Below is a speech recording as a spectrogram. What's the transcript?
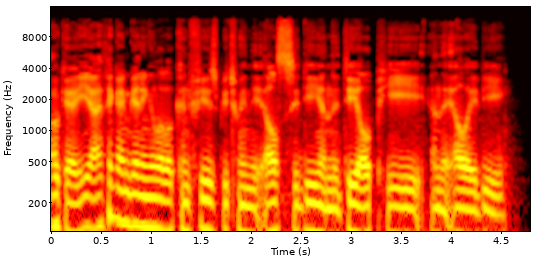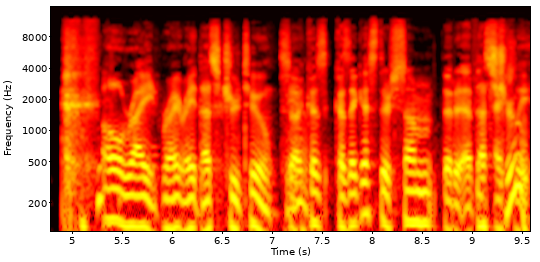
Okay, yeah, I think I'm getting a little confused between the LCD and the DLP and the LED. oh, right, right, right. That's true too. So, Yeah. because I guess there's some that have That's actually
